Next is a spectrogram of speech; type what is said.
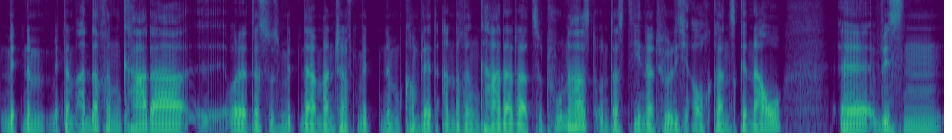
mit einem mit einem anderen Kader äh, oder dass du es mit einer Mannschaft mit einem komplett anderen Kader da zu tun hast und dass die natürlich auch ganz genau äh, wissen,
